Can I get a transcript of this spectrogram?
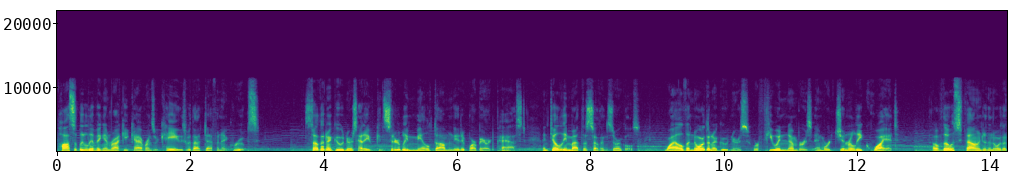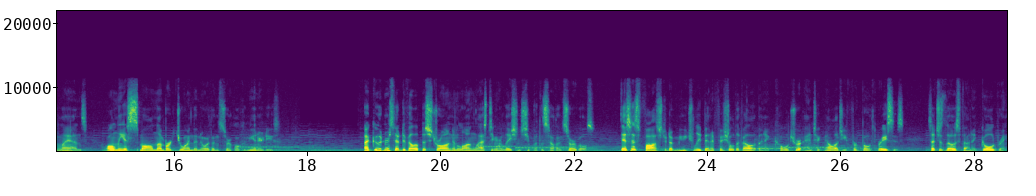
possibly living in rocky caverns or caves without definite groups. Southern Agudners had a considerably male-dominated barbaric past until they met the Southern Sergals, while the Northern Agudners were few in numbers and were generally quiet. Of those found in the Northern lands, only a small number joined the Northern Sergal communities. Agudners have developed a strong and long-lasting relationship with the Southern Sergals. This has fostered a mutually beneficial development in culture and technology for both races, such as those found in Goldring.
